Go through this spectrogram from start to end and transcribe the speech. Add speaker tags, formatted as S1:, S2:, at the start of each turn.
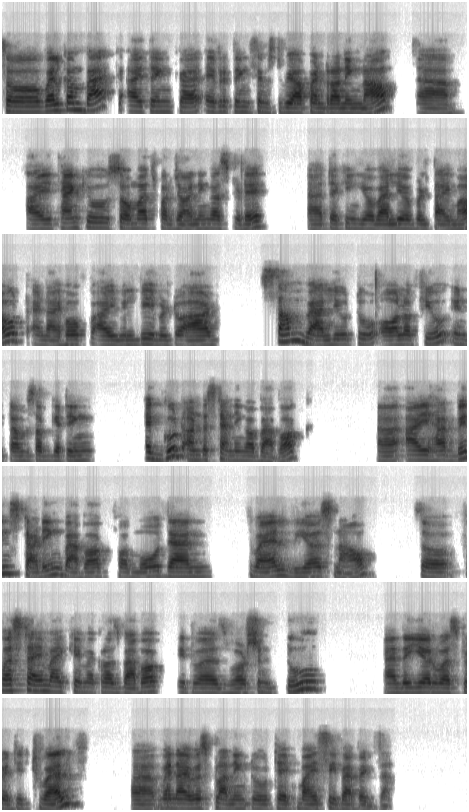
S1: So welcome back. I think uh, everything seems to be up and running now. Uh, I thank you so much for joining us today, uh, taking your valuable time out, and I hope I will be able to add some value to all of you in terms of getting a good understanding of Babok. Uh, I have been studying Babok for more than 12 years now. So first time I came across Babok, it was version 2, and the year was 2012 uh, when I was planning to take my CBAP exam.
